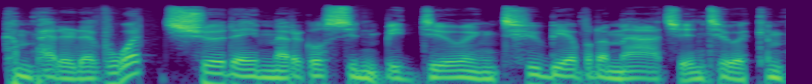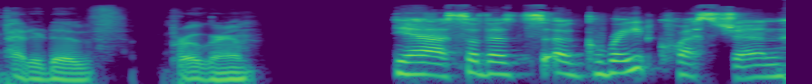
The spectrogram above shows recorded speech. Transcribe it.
competitive. What should a medical student be doing to be able to match into a competitive program? Yeah, so that's a great question.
